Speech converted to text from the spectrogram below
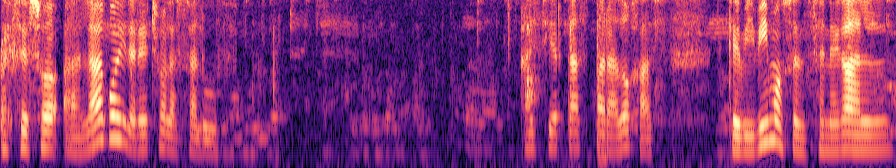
Acceso al agua y derecho a la salud. Hay ciertas paradojas que vivimos en Senegal.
